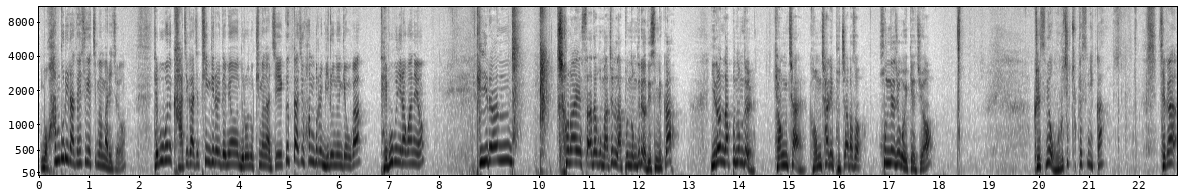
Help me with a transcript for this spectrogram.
뭐 환불이라도 해주겠지만 말이죠. 대부분은 가지가지 핑계를 대며 늘어놓기만 하지 끝까지 환불을 미루는 경우가 대부분이라고 하네요. 이런 천하에 싸다고 맞을 나쁜 놈들이 어디 있습니까? 이런 나쁜 놈들 경찰, 검찰이 붙잡아서 혼내주고 있겠죠. 그랬으면 오죽 좋겠습니까? 제가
